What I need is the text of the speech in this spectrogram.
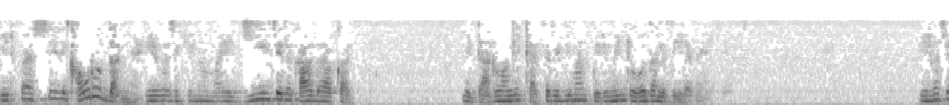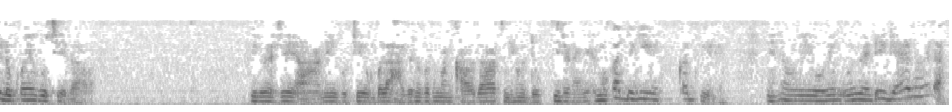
ඊට පස්සේ කවුරුත් දන්නේ නැහැ. ඊට පස්සේ කියනවා මගේ ජීවිතේට කවදාකවත් මේ දරුවන්ගේ කැතරේදී මම පිරිමින්ට හොදන්න දීලා නැහැ. ඊට පස්සේ ලොකෝය කුස්සිය දාවා. ඊට පස්සේ ආනේ කුටිය උඹලා හදනකොට මම කවදාවත් මෙහෙම දුක් විඳ නැහැ. මොකද්ද කියේ? මොකද්ද කියන්නේ? එහෙනම් ඔය ඔය ඔය වැඩේ ගෑන වැඩ.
